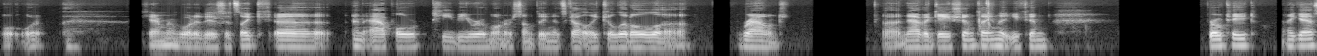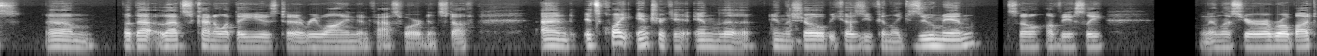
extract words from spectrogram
what, what I can't remember what it is. It's like uh an Apple TV remote or something. It's got like a little uh round uh, navigation thing that you can rotate, I guess. Um, but that that's kind of what they use to rewind and fast forward and stuff. And it's quite intricate in the in the show because you can like zoom in. So obviously, unless you're a robot,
